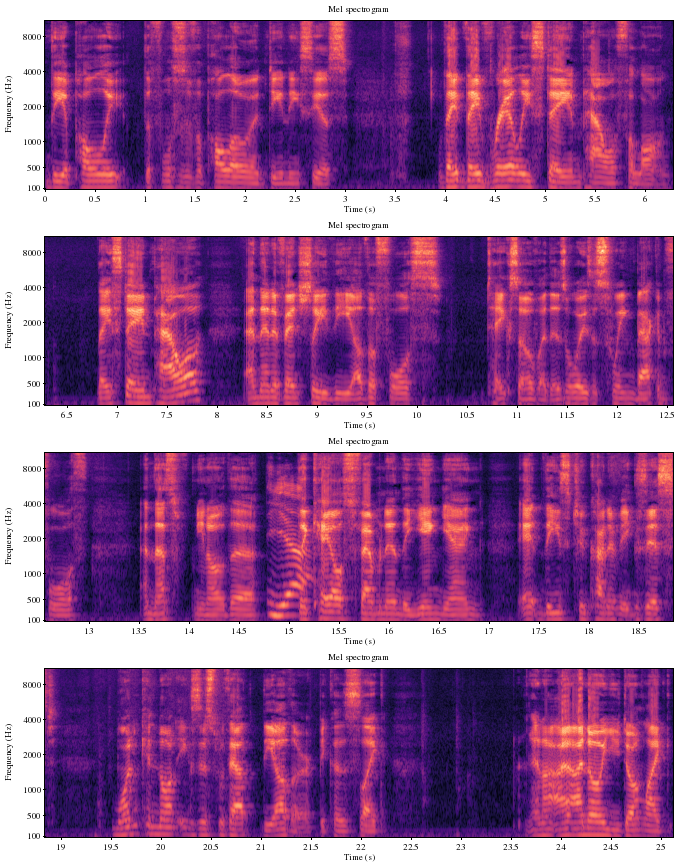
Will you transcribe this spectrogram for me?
the Apollo the forces of Apollo and Dionysius they they rarely stay in power for long. They stay in power and then eventually the other force takes over. There's always a swing back and forth. And that's, you know, the Yeah. the chaos feminine, the yin yang, it, these two kind of exist. One cannot exist without the other because, like, and I, I know you don't like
